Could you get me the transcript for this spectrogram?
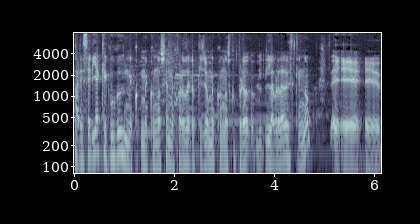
parecería que Google me, conoce mejor de lo que yo me conozco, pero la verdad es que no. Eh, eh,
